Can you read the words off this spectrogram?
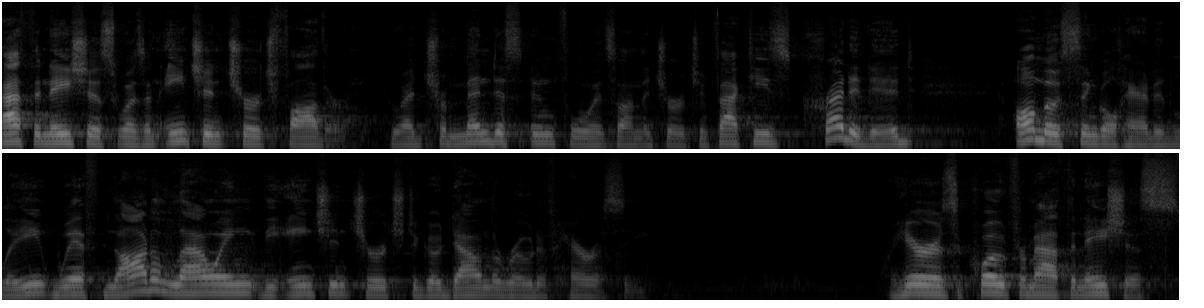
Athanasius was an ancient church father who had tremendous influence on the church. In fact, he's credited almost single handedly with not allowing the ancient church to go down the road of heresy. Here is a quote from Athanasius.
